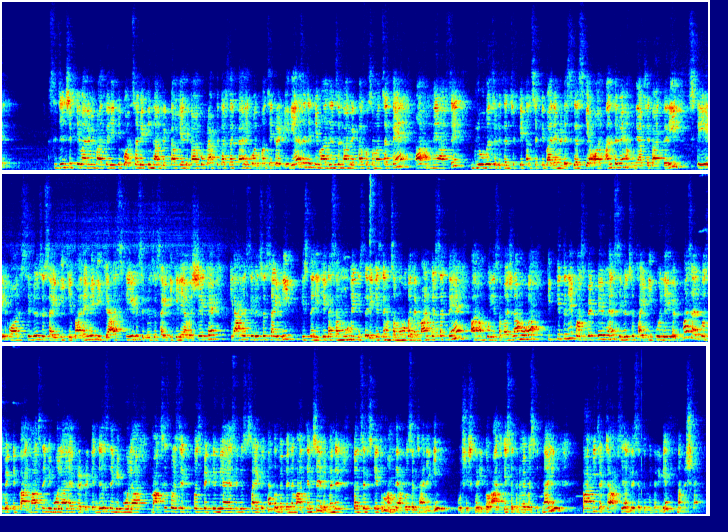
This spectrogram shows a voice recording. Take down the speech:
सिटीजनशिप के बारे में बात करिए कि कौन सा व्यक्ति नागरिकता के अधिकार को प्राप्त कर सकता है, कौन कौन से क्राइटेरिया है जिनके माध्यम से नागरिकता को समझ सकते हैं, और हमने आपसे ग्लोबल सिटीजनशिप के कंसेप्ट के बारे में डिस्कस किया। और अंत में हमने आपसे बात करी स्टेट और सिविल सोसाइटी के बारे में कि क्या स्टेट सिविल सोसाइटी के लिए आवश्यक है क्या है सिविल सोसाइटी किस तरीके का समूह है? किस तरीके से हम समूहों का निर्माण कर सकते हैं? और हमको ये समझना होगा कि कितने पर्सपेक्टिव है सिविल सोसाइटी को लेकर। बहुत सारे पर्सपेक्टिव कार्ल मार्क्स ने भी बोला है फ्रेडरिक एंजल्स ने भी बोला मार्क्सिस्ट पर्सपेक्टिव भी आया सिविल सोसाइटी का तो विभिन्न माध्यम से, विभिन्न कंसेप्ट के थ्रू हमने आपको समझाने की कोशिश करी। तो आज के सत्र में बस इतना ही। बाकी चर्चा आपसे अगले सत्र में करेंगे। नमस्कार।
